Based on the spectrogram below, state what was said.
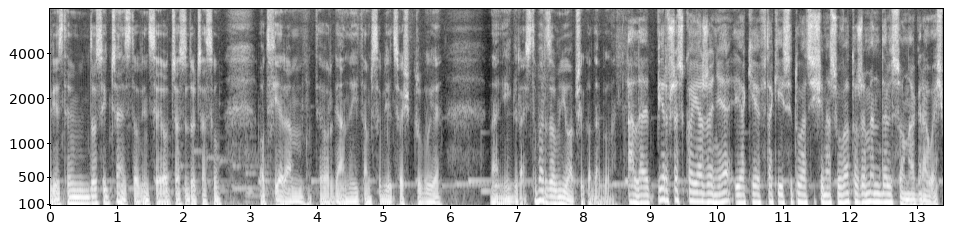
jestem dosyć często, więc od czasu do czasu otwieram te organy i tam sobie coś próbuję na grać. To bardzo miła przygoda była. Ale pierwsze skojarzenie, jakie w takiej sytuacji się nasuwa, to, że Mendelssohna grałeś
